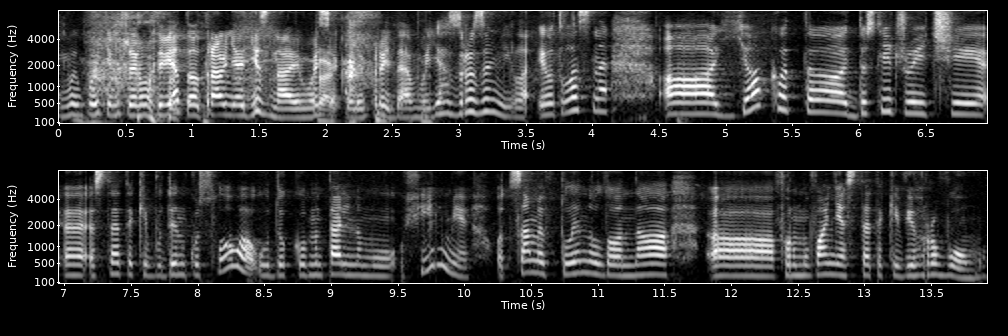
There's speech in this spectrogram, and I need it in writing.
Ми потім вже 9 травня дізнаємося, коли прийдемо. Я зрозуміла. І от, власне, як от е, досліджуючи е, естетики будинку слова у документальному фільмі, от саме вплинуло на е, формування естетики в ігровому?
